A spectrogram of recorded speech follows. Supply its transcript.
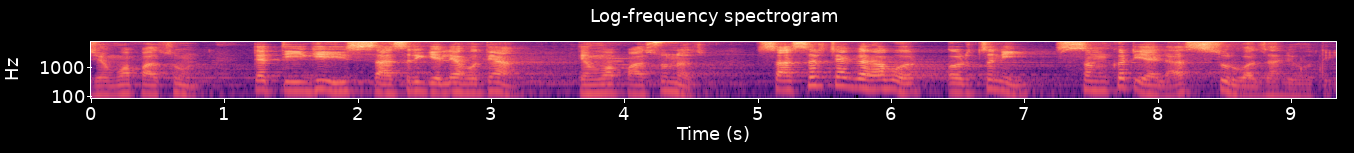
जेव्हापासून त्या तिघी सासरी गेल्या होत्या तेव्हापासूनच सासरच्या घरावर अडचणी संकट यायला सुरुवात झाली होती.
